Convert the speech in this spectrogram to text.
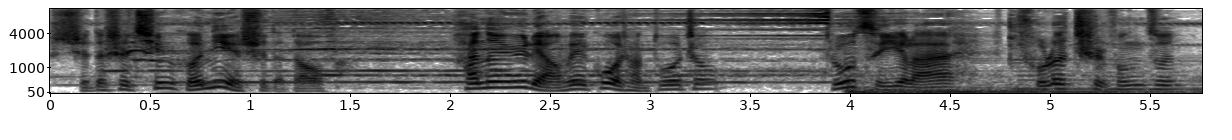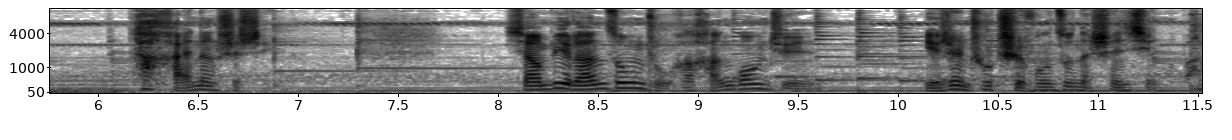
使的是清河聂氏的刀法，还能与两位过上多招。如此一来，除了赤峰尊，他还能是谁呢？想必蓝宗主和韩光君也认出赤峰尊的身形了吧？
